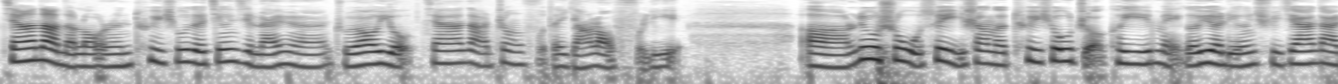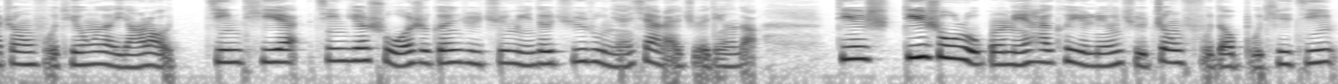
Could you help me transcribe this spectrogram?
加拿大的老人退休的经济来源主要有加拿大政府的养老福利。呃，六十五岁以上的退休者可以每个月领取加拿大政府提供的养老津贴，津贴数额是根据居民的居住年限来决定的。低低收入公民还可以领取政府的补贴金。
